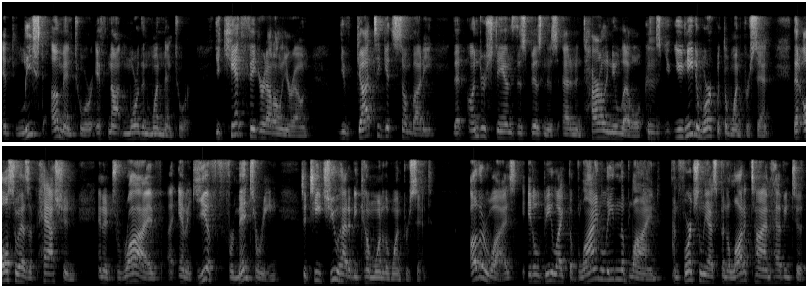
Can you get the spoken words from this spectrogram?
at least a mentor, if not more than one mentor. You can't figure it out on your own. You've got to get somebody that understands this business at an entirely new level because you, you, need to work with the 1% that also has a passion and a drive uh, and a gift for mentoring to teach you how to become one of the 1%. Otherwise, it'll be like the blind leading the blind. Unfortunately, I spend a lot of time having to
